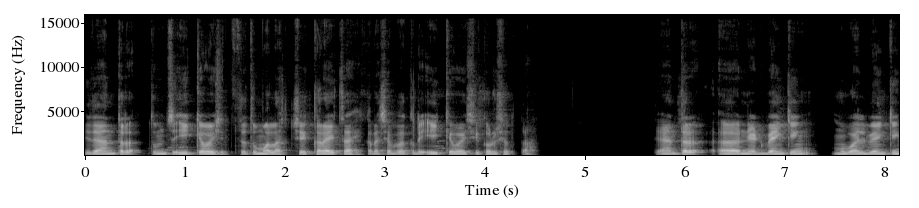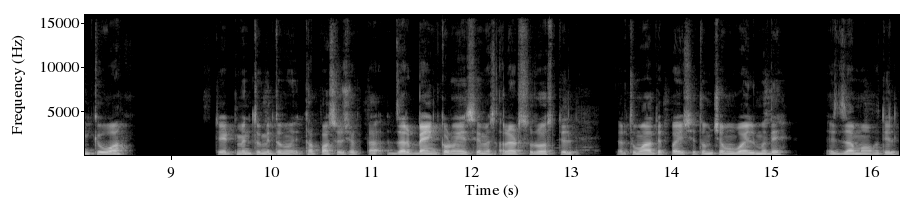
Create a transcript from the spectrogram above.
त्यानंतर तुमचं ई के वाय सी तिथं तुम्हाला चेक करायचं आहे. कशा प्रकारे ई के वाय सी करू शकता. त्यानंतर नेट बँकिंग मोबाईल बँकिंग किंवा स्टेटमेंट तुम्ही तुम्ही तपासू शकता. जर बँककडून एस एम एस अलर्ट सुरू असतील तर तुम्हाला ते पैसे तुमच्या मोबाईलमध्ये जमा होतील.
